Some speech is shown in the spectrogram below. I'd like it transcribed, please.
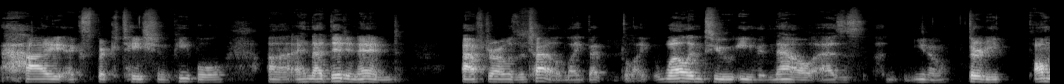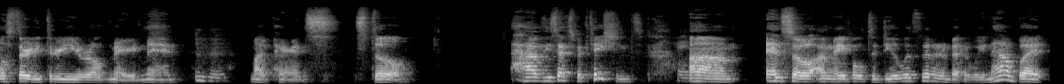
high expectation people, uh, and that didn't end after I was a child. Like that, like well into even now as you know, thirty, almost thirty three year old married man. hmm My parents still have these expectations. Right. Um, and so I'm able to deal with it in a better way now. But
